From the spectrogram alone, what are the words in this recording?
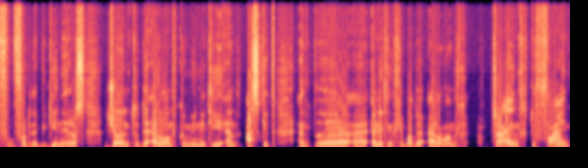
for the beginners join to the Erlang community and ask it and uh, uh, anything about the Erlang, trying to find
